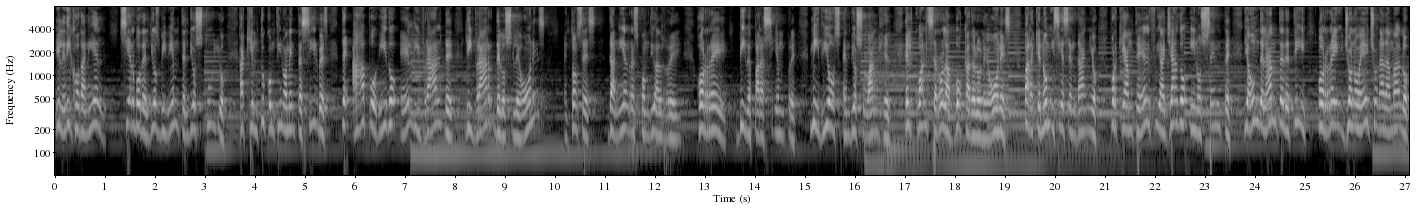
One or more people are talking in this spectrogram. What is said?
Y le dijo Daniel, siervo del Dios viviente, el Dios tuyo, a quien tú continuamente sirves, ¿te ha podido él librar de, librar de los leones? Entonces Daniel respondió al rey, oh rey, vive para siempre. Mi Dios envió su ángel, el cual cerró la boca de los leones para que no me hiciesen daño, porque ante él fui hallado inocente y aún delante de ti, oh rey, yo no he hecho nada malo.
